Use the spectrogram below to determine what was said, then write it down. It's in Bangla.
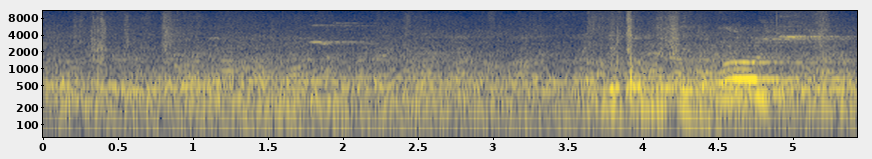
Oh,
